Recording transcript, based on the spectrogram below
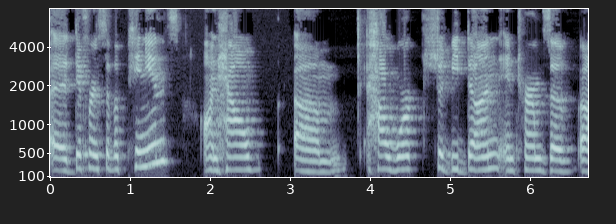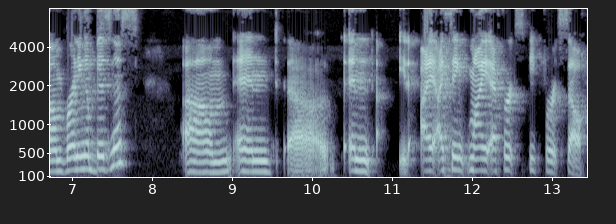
a difference of opinions on how um, how work should be done in terms of um, running a business, um, and uh, and I, I think my efforts speak for itself.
